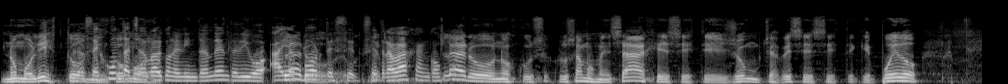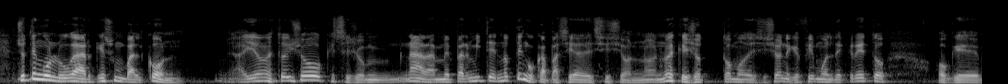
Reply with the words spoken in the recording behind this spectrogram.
No molesto. Pero se junta a charlar con el intendente, digo, hay aportes, se, se trabajan con Claro, nos cruzamos mensajes, este, yo muchas veces este, que puedo. Yo tengo un lugar que es un balcón, ahí donde estoy yo, qué sé yo, nada, me permite, no tengo capacidad de decisión, no, no es que yo tomo decisiones, que firmo el decreto o que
